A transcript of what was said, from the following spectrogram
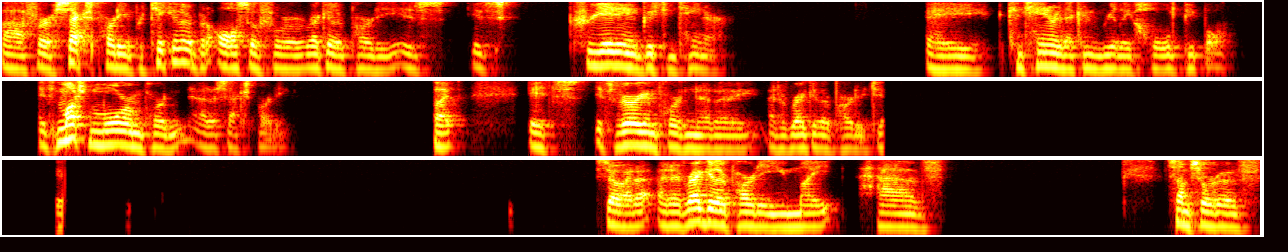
uh, for a sex party in particular, but also for a regular party, is is creating a good container, a container that can really hold people. It's much more important at a sex party, but it's it's very important at a at a regular party too. So at a, at a regular party, you might have some sort of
